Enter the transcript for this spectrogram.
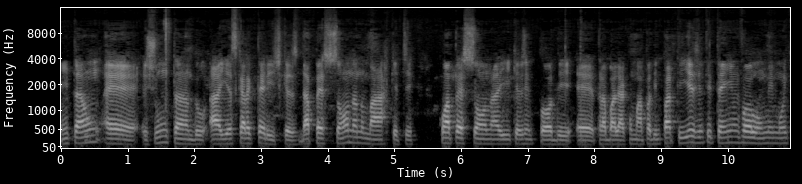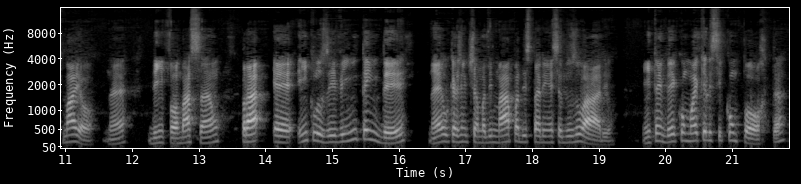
Então, é, juntando aí as características da persona no marketing com a persona aí que a gente pode é, trabalhar com mapa de empatia, a gente tem um volume muito maior, né? De informação para, é, inclusive, entender né, o que a gente chama de mapa de experiência do usuário. Entender como é que ele se comporta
